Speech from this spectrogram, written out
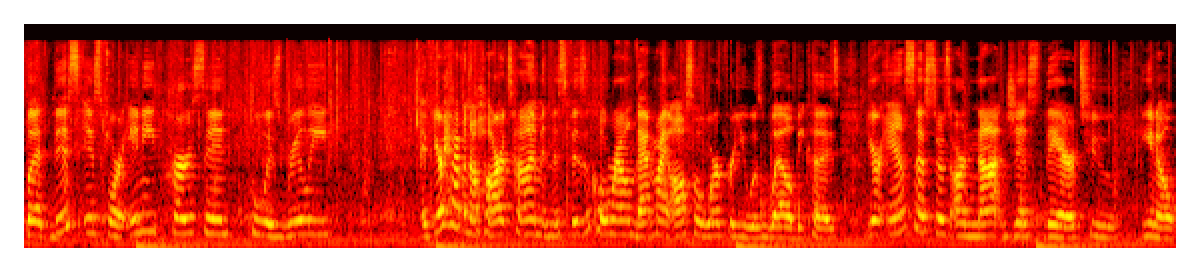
But this is for any person who is really if you're having a hard time in this physical realm, that might also work for you as well because your ancestors are not just there to, you know,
